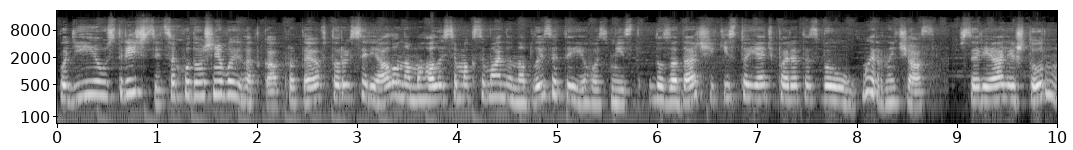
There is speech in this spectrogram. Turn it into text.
Події у стрічці це художня вигадка, проте автори серіалу намагалися максимально наблизити його зміст до задач, які стоять перед СБУ мирний час. В серіалі Штурм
